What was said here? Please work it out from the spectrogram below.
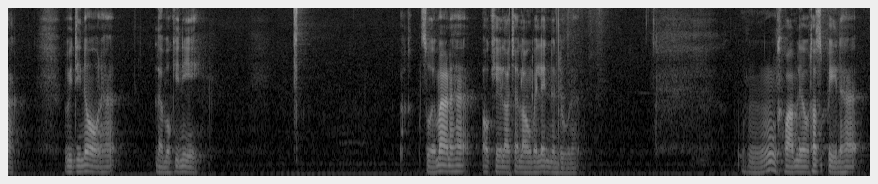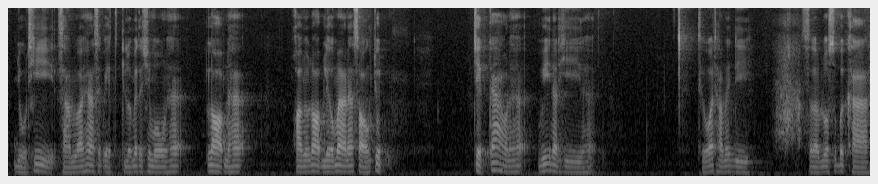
มาก Veneno นะฮะลาโบกินีสวยมากนะฮะ โอเคเราจะลองไปเล่นกันดูนะความเร็ว top speed นะฮะ อยู่ที่ 351 กิโลเมตรต่อชั่วโมงนะฮะ รอบนะฮะ ความเร็วรอบเร็วมากนะ 2.79 นะฮะ วินาทีนะฮะ ถือว่าทำได้ดีสำหรับรถซูเปอร์คาร์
